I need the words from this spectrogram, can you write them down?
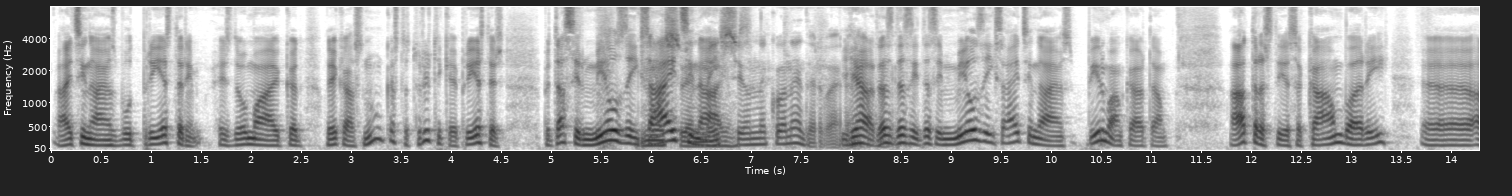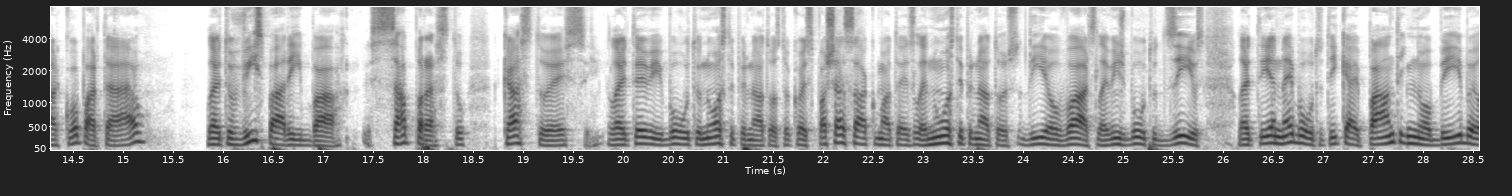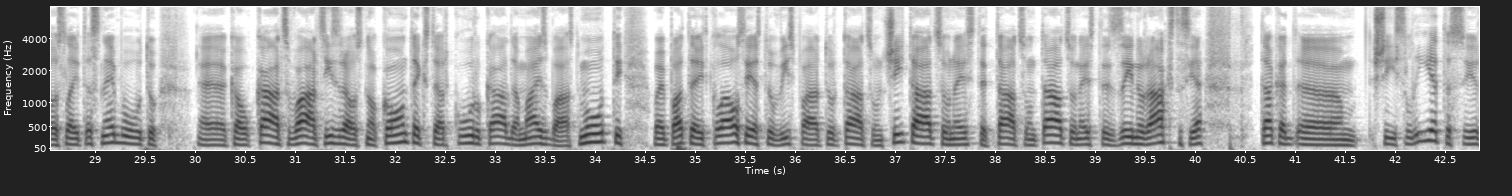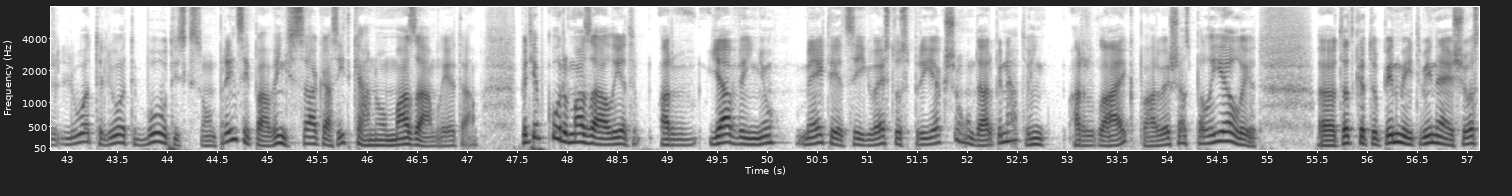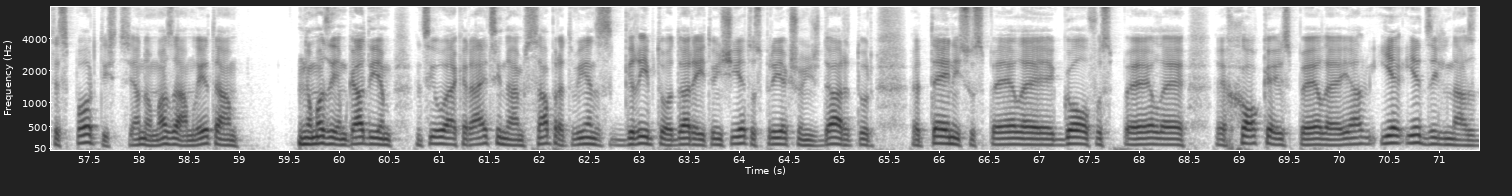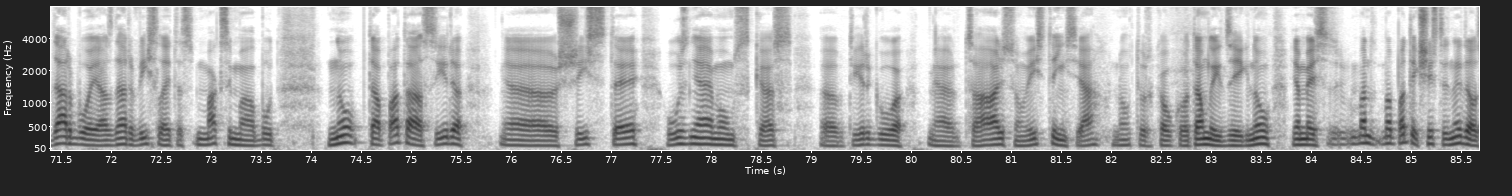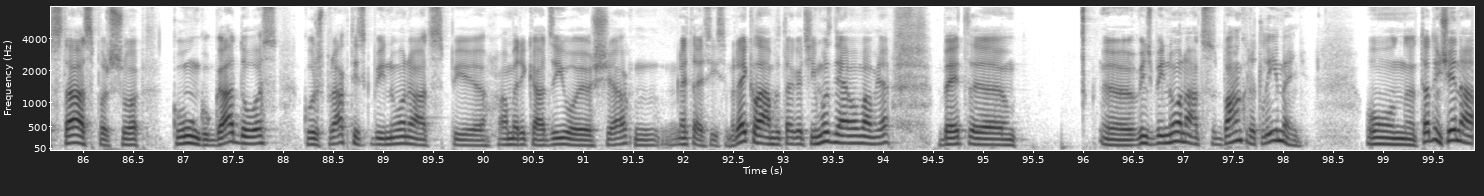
aicinājums būt priesterim. Es domāju, ka liekas, nu, kas tur ir tikai priesteris, bet tas ir milzīgs Mums aicinājums. Tas neko nedara. Vairāk. Jā, tas, tas, ir, tas ir milzīgs aicinājums pirmkārt atrasties ar kambarī ar kopā ar tēvu. Lai tu vispār saprastu, kas tu esi, lai tevī būtu nostiprinātos, to, ko es pašā sākumā teicu, lai nostiprinātos Dieva vārds, lai viņš būtu dzīvs, lai tie nebūtu tikai pantiņi no Bībeles, lai tas nebūtu e, kaut kāds vārds izraust no konteksta, ar kuru kādam aizbāzt muti, vai pateikt, klausies, tu vispār tur tāds un šitāds, un es te tāds un tāds, un es te zinu rakstus. Ja? Tā kā um, šīs lietas ir ļoti, ļoti būtiskas, un principā viņas sākās it kā no mazām lietām. Bet jebkura mazā lieta ar, ja viņu mētiecīgi vest uz priekšu un darbināt, viņi ar laiku pārvēršas par lielu lietu. Uh, tad, kad tu pirmīt minēji šos sportistus ja, no mazām lietām, No maziem gadiem cilvēki ar aicinājumu saprat, viens grib to darīt, viņš iet uz priekšu, viņš dara tur uh, tenisu, spēlē, golfu spēlē, uh, hokeju spēlē, ja, iedziļinās, darbojās, dara visu, lai tas maksimāli būtu. Nu, Tāpat tās ir uh, šis uzņēmums, kas uh, tirgo uh, cāļus un vistiņas, ja, nu, tur kaut ko tamlīdzīgu. Nu, ja mēs, man, man patīk šis nedaudz stāsts par šo kungu gados, kurš praktiski bija nonācis pie Amerikā dzīvojošs. Ja, netaisīsim reklāmu tagad šīm uzņēmumam, ja, bet uh, uh, viņš bija nonācis uz bankrota līmeņa. Un tad viņš vienā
